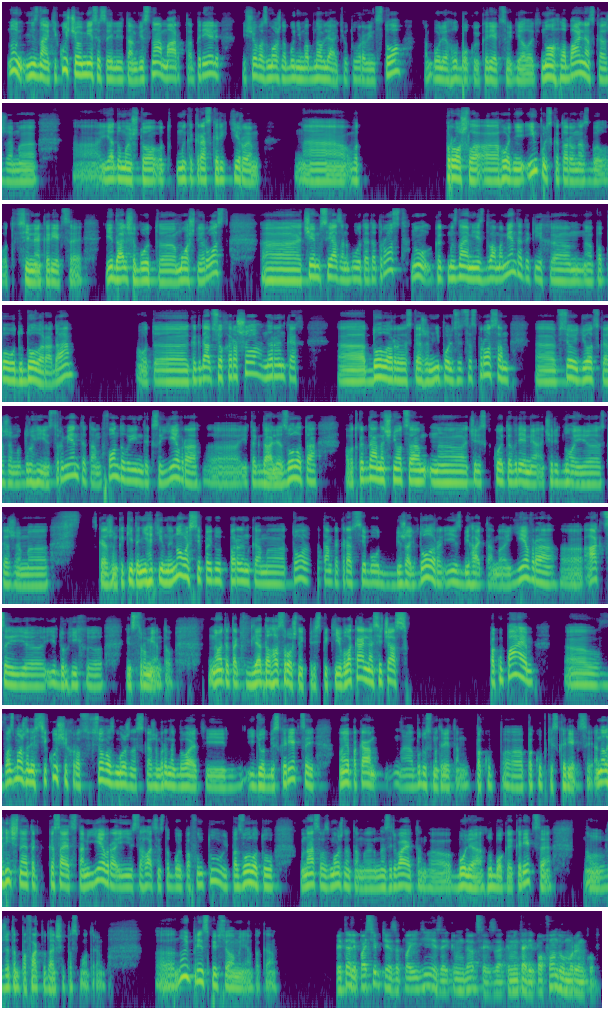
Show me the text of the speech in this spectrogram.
ну, не знаю, текущего месяца или там весна, март, апрель, еще, возможно, будем обновлять вот уровень 100, там более глубокую коррекцию делать. Но глобально, скажем, э, я думаю, что вот мы как раз корректируем вот прошлогодний импульс, который у нас был, вот сильная коррекция, и дальше будет э, мощный рост. Э, чем связан будет этот рост? Ну, как мы знаем, есть два момента таких эм, по поводу доллара, да. Вот, э, когда все хорошо на рынках, доллар, скажем, не пользуется спросом, все идет, скажем, в другие инструменты, там фондовые индексы, евро и так далее, золото. А вот когда начнется э, через какое-то время очередной, э, скажем, э, скажем, какие-то негативные новости пойдут по рынкам, то там как раз все будут бежать в доллар и избегать там евро, акций и других инструментов. Но это так для долгосрочных перспектив. Локально сейчас покупаем, возможно ли с текущих рост? Все возможно, скажем, рынок бывает и идет без коррекций, но я пока а, буду смотреть там покуп, э, покупки с коррекцией. Аналогично это касается там евро и согласен с тобой по фунту и по золоту. У нас, возможно, там э, назревает там более глубокая коррекция, но уже там по факту дальше посмотрим. Ну и в принципе все у меня пока. Виталий, спасибо тебе за твои идеи, за рекомендации, за комментарии по фондовому рынку.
